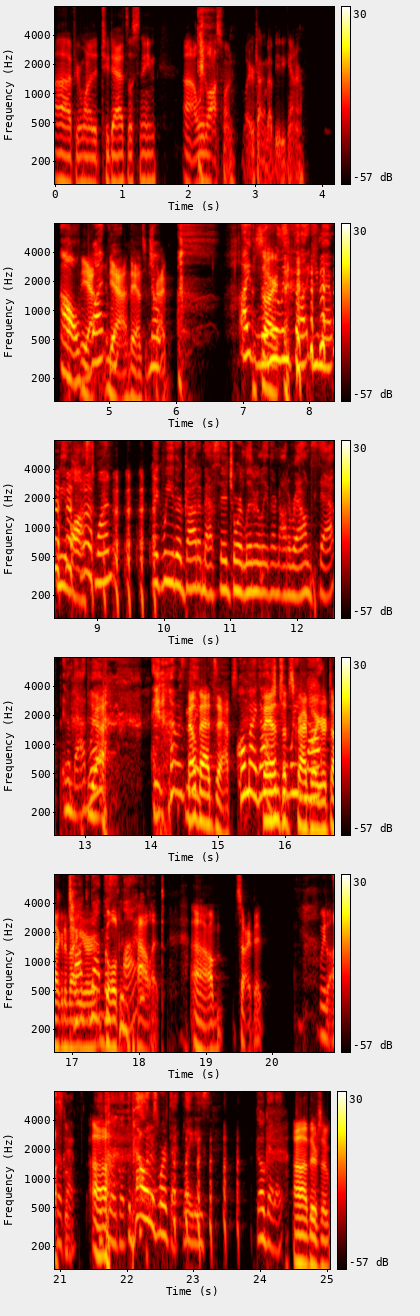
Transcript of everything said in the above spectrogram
uh, if you're one of the two dads listening, uh, we lost one while you're talking about Beauty Counter. Oh, Yeah, what? yeah, they unsubscribed. I literally thought you meant we lost one. Like we either got a message or literally they're not around. Zap in a bad way. Yeah, And I was no like, bad zaps. Oh my gosh! they unsubscribed while not you were talking about talk your about golden live? palette. Um, sorry, babe. We lost It's okay. It's Uh, worth it. The palette is worth it, ladies. Go get it. uh, there's a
